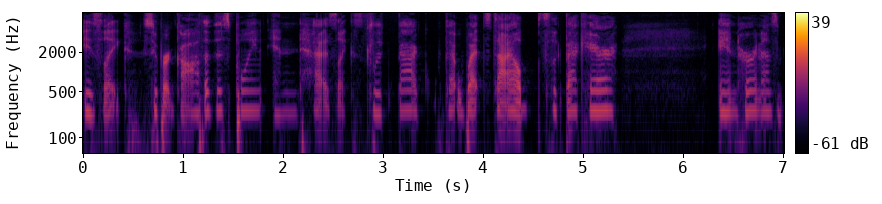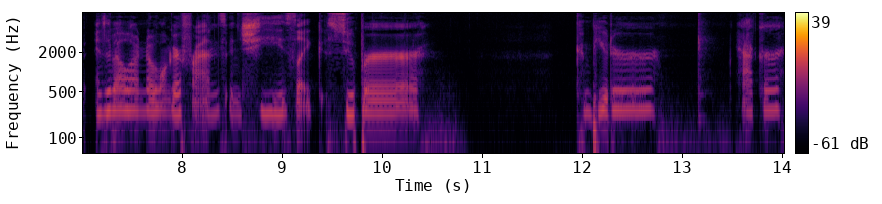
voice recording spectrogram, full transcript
is like super goth at this point and has like slick back, that wet style slick back hair. And her and Isabella are no longer friends, and she's like super computer hacker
